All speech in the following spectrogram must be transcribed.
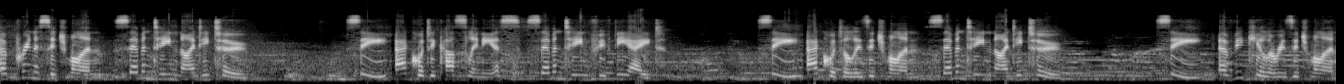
Aprinus Gmelin, 1792. C. Aquaticus Linnaeus, 1758. C. Isigmalan, 1792. C. Avicularis Gmelin,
